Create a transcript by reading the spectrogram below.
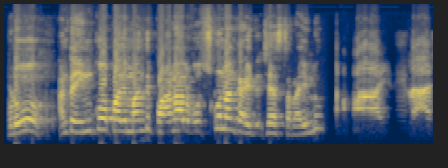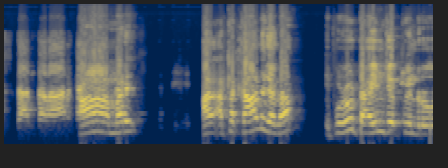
ఇప్పుడు అంటే ఇంకో పది మంది పానాలు పుచ్చుకున్నాక చేస్తారా వీళ్ళు ఇది లాస్ట్ అంత మరి అట్లా కాదు కదా. ఇప్పుడు టైం చెప్పిండ్రు.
